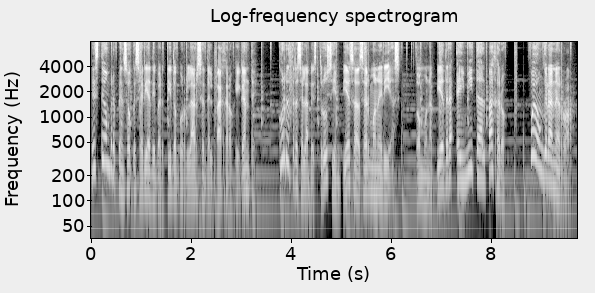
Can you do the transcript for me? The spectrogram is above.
Este hombre pensó que sería divertido burlarse del pájaro gigante. Corre tras el avestruz y empieza a hacer monerías. Toma una piedra e imita al pájaro. Fue un gran error.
